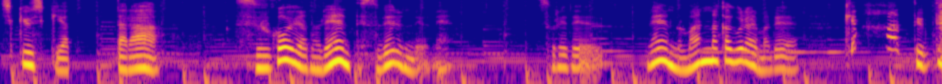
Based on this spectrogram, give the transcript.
始球式やったらすごいあのレーンって滑るんだよね。それでレーンの真ん中ぐらいまでキャーって言って。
